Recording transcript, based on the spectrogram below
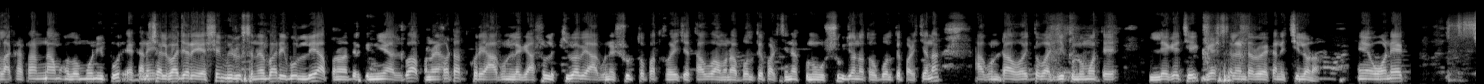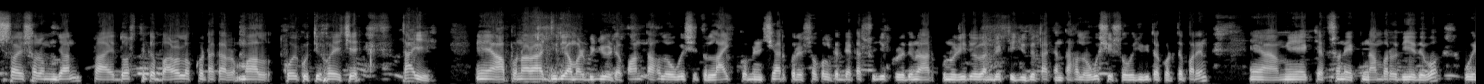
এলাকাটার নাম হলো মণিপুর। এখানে শালবাজারে এসে মিরু হোসেনের বাড়ি বললে আপনাদেরকে নিয়ে আসব। আপনারা হঠাৎ করে আগুন লেগে আসলে কীভাবে আগুনের সূত্রপাত হয়েছে তাও আমরা বলতে পারছি না, কোনো উৎসুকজনতাও বলতে পারছি না। আগুনটা হয়তো বা যে কোনো মতে লেগেছে, গ্যাস সিলিন্ডারও এখানে ছিল না। অনেক ছয় সরঞ্জাম প্রায় দশ থেকে বারো লক্ষ টাকার মাল ক্ষয়ক্ষতি হয়েছে। তাই আপনারা যদি আমার ভিডিওটা পান, তাহলে অবশ্যই একটু লাইক কমেন্ট শেয়ার করে সকলকে দেখার সুযোগ করে দেবেন। আর কোনো হৃদয়বান ব্যক্তি যদি থাকেন, তাহলে অবশ্যই সহযোগিতা করতে পারেন। আমি ক্যাপশনে এক নাম্বারও দিয়ে দেবো। ওই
